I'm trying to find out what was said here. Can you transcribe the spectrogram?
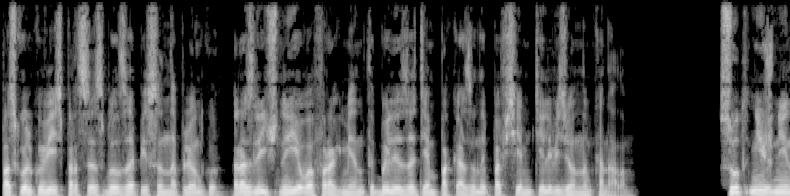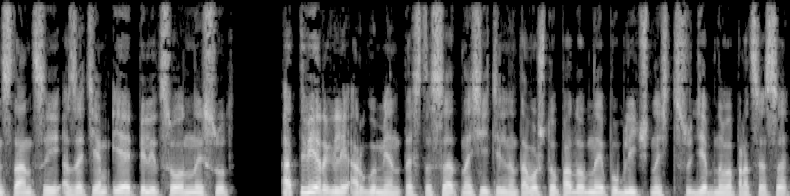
Поскольку весь процесс был записан на пленку, различные его фрагменты были затем показаны по всем телевизионным каналам. Суд нижней инстанции, а затем и апелляционный суд отвергли аргумент Эстеса относительно того, что подобная публичность судебного процесса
